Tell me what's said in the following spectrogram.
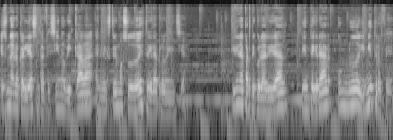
es una localidad santafesina ubicada en el extremo sudoeste de la provincia. Tiene la particularidad de integrar un nudo limítrofe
